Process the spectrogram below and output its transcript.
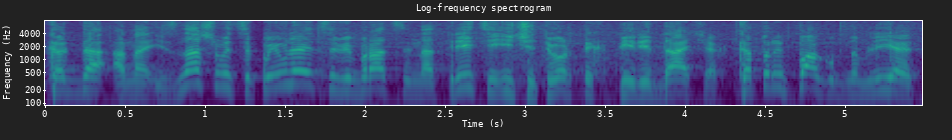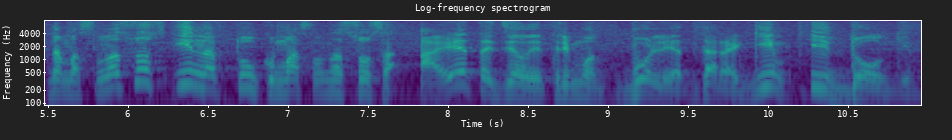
Когда она изнашивается, появляются вибрации на третьей и четвертых передачах, которые пагубно влияют на маслонасос и на втулку маслонасоса. А это делает ремонт более дорогим и долгим.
